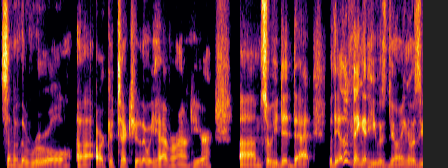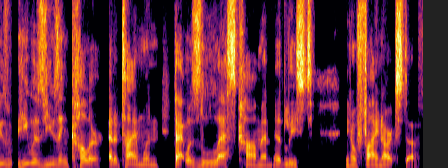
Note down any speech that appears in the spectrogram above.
some of the rural uh, architecture that we have around here. Um, so he did that. But the other thing that he was doing was he was he was using color at a time when that was less common at least you know fine art stuff.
